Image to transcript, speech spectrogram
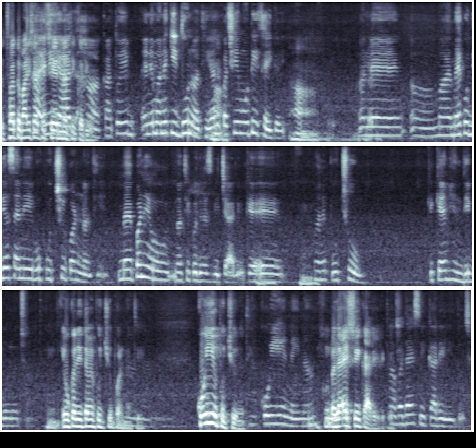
અથવા તમારી સાથે શેર નથી કર્યું. કાં તો એને મને કીધું નથી અને પછી મોટી થઈ ગઈ. હા. અને મેં કોઈ દિવસ એને એવું પૂછ્યું પણ નથી. મેં પણ એવું નથી કોઈ દિવસ વિચાર્યું કે એ મને પૂછું કે કેમ હિન્દી બોલો છો? એવું કદી તમે પૂછ્યું પણ નથી. કોઈએ પૂછ્યું નથી. કોઈએ નહીં ના. બધાએ સ્વીકારી લીધું બધાએ સ્વીકારી લીધું છે.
